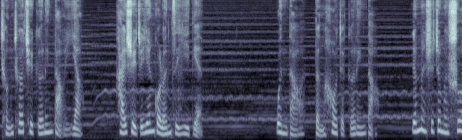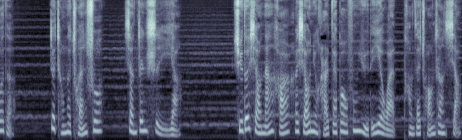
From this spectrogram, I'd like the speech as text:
乘车去格林岛一样。海水只淹过轮子一点。问岛等候着格林岛，人们是这么说的，这成了传说，像真事一样。许多小男孩和小女孩在暴风雨的夜晚躺在床上想。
